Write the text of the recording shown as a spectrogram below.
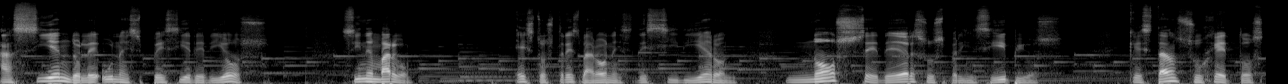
haciéndole una especie de dios. Sin embargo, estos tres varones decidieron no ceder sus principios, que están sujetos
